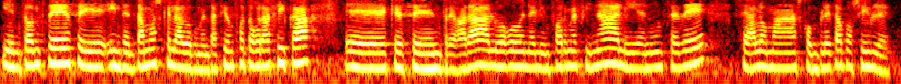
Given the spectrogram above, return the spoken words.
y entonces eh, intentamos que la documentación fotográfica que se entregará luego en el informe final y en un CD sea lo más completa posible.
